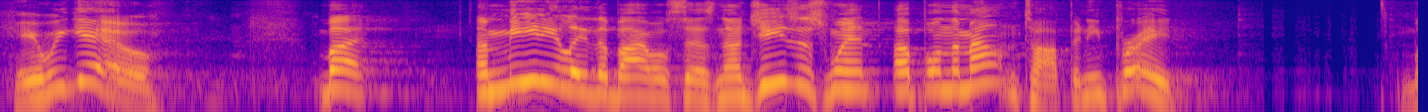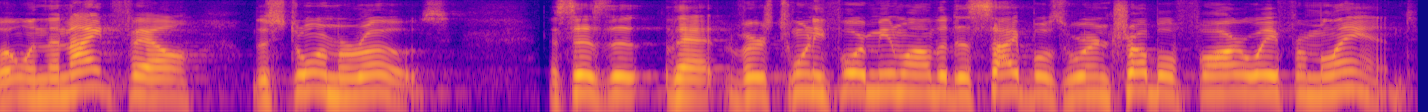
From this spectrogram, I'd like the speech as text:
here we go. But immediately the Bible says, now Jesus went up on the mountaintop and he prayed. But when the night fell, the storm arose. It says that, that verse 24, meanwhile, the disciples were in trouble far away from land,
